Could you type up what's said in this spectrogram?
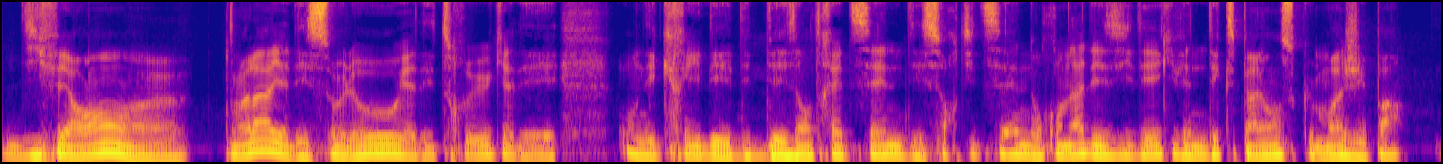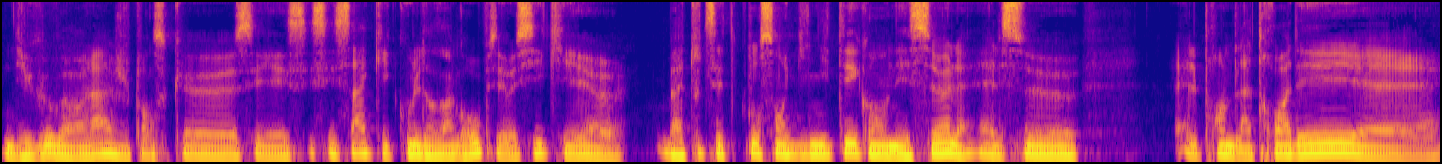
différents euh, voilà il y a des solos il y a des trucs il y a des on écrit des, des, des entrées de scène des sorties de scène. Donc on a des idées qui viennent d'expériences que moi j'ai pas. Du coup bah voilà je pense que c'est c'est ça qui est cool dans un groupe c'est aussi qui est euh, bah toute cette consanguinité quand on est seul elle se elle prend de la 3D et-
